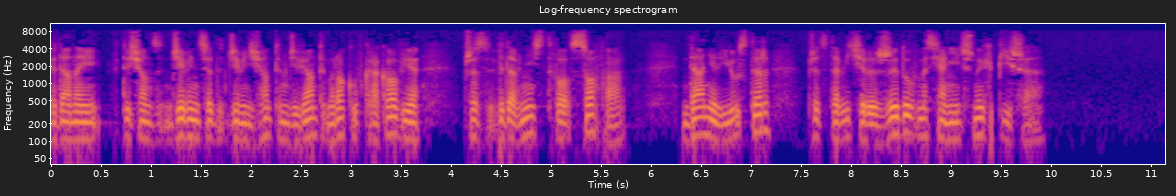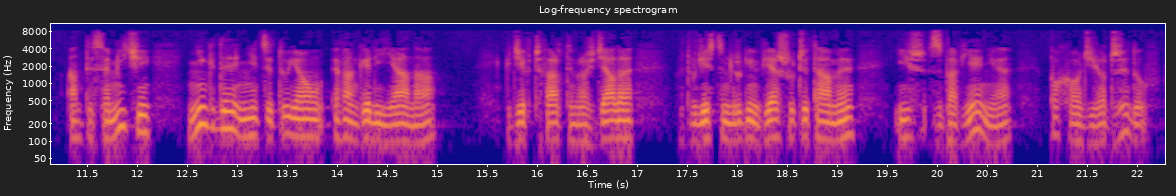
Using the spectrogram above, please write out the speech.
wydanej w 1999 roku w Krakowie przez wydawnictwo Sofar, Daniel Juster przedstawiciel Żydów mesjanicznych, pisze Antysemici nigdy nie cytują Ewangelii Jana, gdzie w czwartym rozdziale, w dwudziestym drugim wierszu czytamy, iż zbawienie pochodzi od Żydów.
